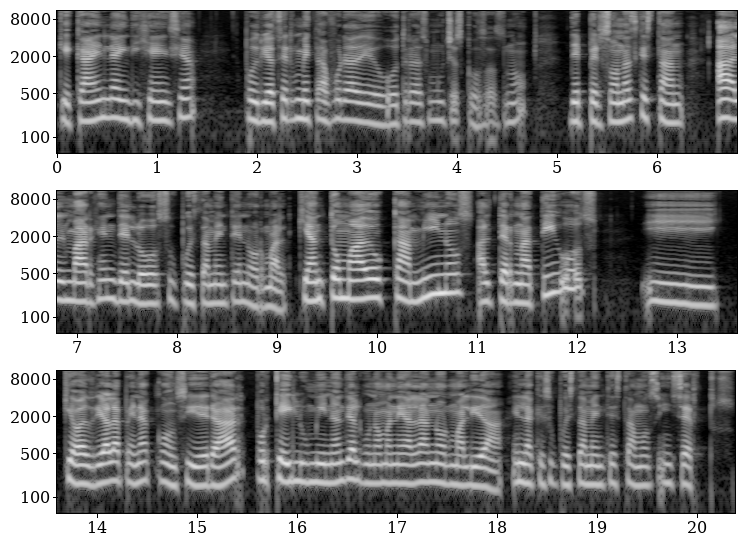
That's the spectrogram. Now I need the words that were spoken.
que cae en la indigencia, podría ser metáfora de otras muchas cosas, ¿no? De personas que están al margen de lo supuestamente normal, que han tomado caminos alternativos y que valdría la pena considerar porque iluminan de alguna manera la normalidad en la que supuestamente estamos insertos.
